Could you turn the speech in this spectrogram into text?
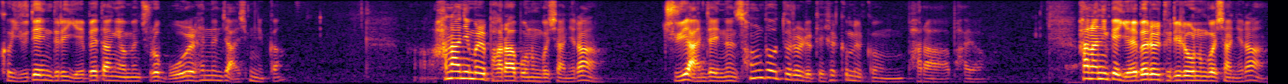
그 유대인들의 예배당에 오면 주로 뭘 했는지 아십니까? 아, 하나님을 바라보는 것이 아니라 주위에 앉아 있는 성도들을 이렇게 힐끔힐끔 바라봐요. 하나님께 예배를 드리러 오는 것이 아니라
